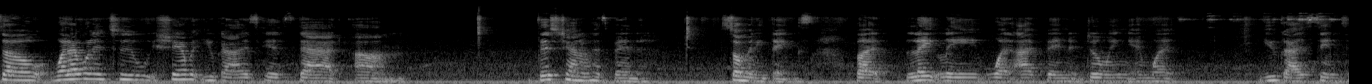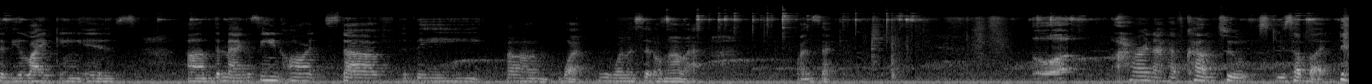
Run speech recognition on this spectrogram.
So what I wanted to share with you guys is that um, this channel has been so many things but lately what I've been doing and what you guys seem to be liking is um, the magazine art stuff the um, what? We want to sit on my lap? One second. Ugh. her and I have come to excuse her butt.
